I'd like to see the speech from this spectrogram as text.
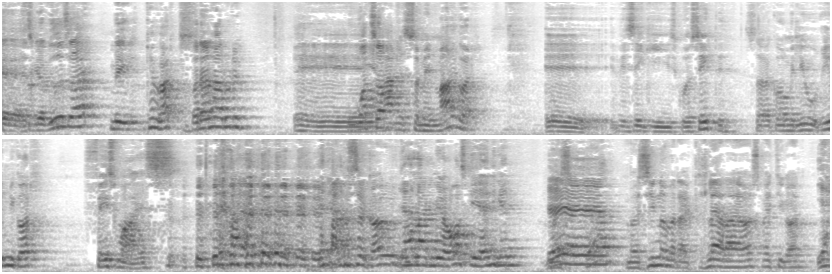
øh, skal vi videre til dig, Mikkel? Kan vi godt. Hvordan har du det? Øh, What's jeg up? har det som en meget godt. Øh, hvis ikke I skulle have set det, så går mit liv rimelig godt. Face-wise. Ja, det ser godt ud. Jeg har lagt mit overskæg an igen. Ja, ja, ja. ja. Må jeg sige noget, hvad der klæder dig også rigtig godt? Ja,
